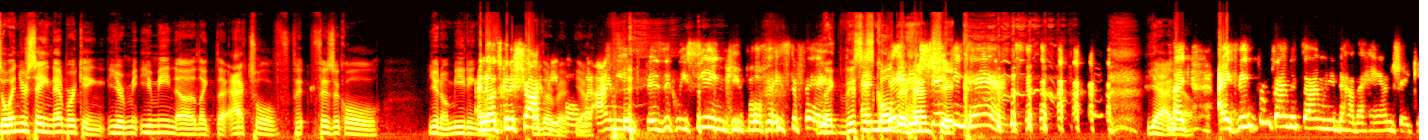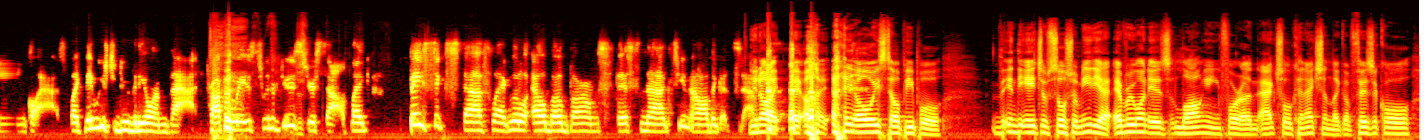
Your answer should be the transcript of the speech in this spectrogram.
So when you're saying networking, you're you mean uh, like the actual f- physical, you know, meeting. I know it's going to shock other bit, people, yeah. but I mean physically seeing people face to face. Like, this is called a handshake. Shaking hands. yeah, I like know. I think from time to time we need to have a handshaking class. Like maybe we should do a video on that. Proper ways to introduce yourself. Like basic stuff like little elbow bumps, fist nugs, you know, all the good stuff. You know, I, I, I, I always tell people in the age of social media, everyone is longing for an actual connection, like a physical,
